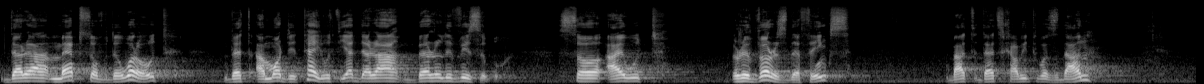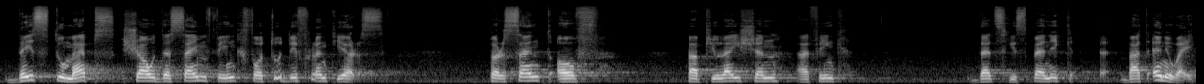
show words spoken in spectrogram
There are maps of the world that are more detailed, yet they are barely visible. So I would reverse the things, but that's how it was done. These two maps show the same thing for two different years percent of population, I think that's Hispanic. But anyway,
